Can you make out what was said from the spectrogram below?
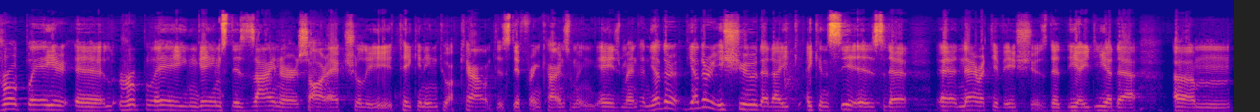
role, play, uh, role playing games designers are actually taking into account these different kinds of engagement. And the other, the other issue that I, I can see is the uh, narrative issues, that the idea that um,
